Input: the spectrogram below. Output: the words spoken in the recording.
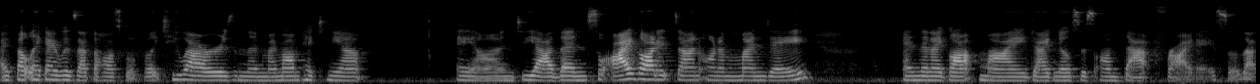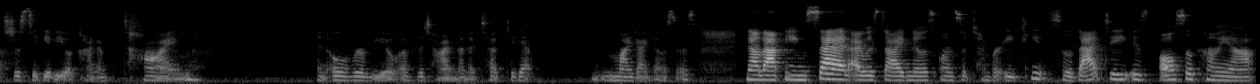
I felt like I was at the hospital for like two hours and then my mom picked me up and yeah, then so I got it done on a Monday and then I got my diagnosis on that Friday. So that's just to give you a kind of time, an overview of the time that it took to get my diagnosis. Now that being said, I was diagnosed on September 18th. So that date is also coming up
